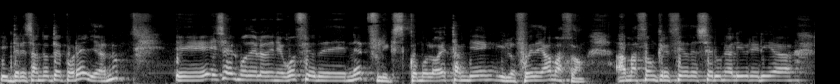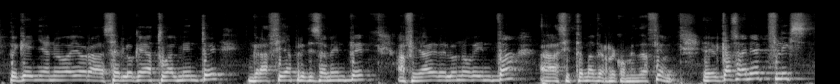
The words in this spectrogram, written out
interesándote por ella. ¿no? Eh, ese es el modelo de negocio de Netflix, como lo es también y lo fue de Amazon. Amazon creció de ser una librería pequeña en Nueva York a ser lo que es actualmente, gracias precisamente a finales de los 90 a sistemas de recomendación. En el caso de Netflix,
